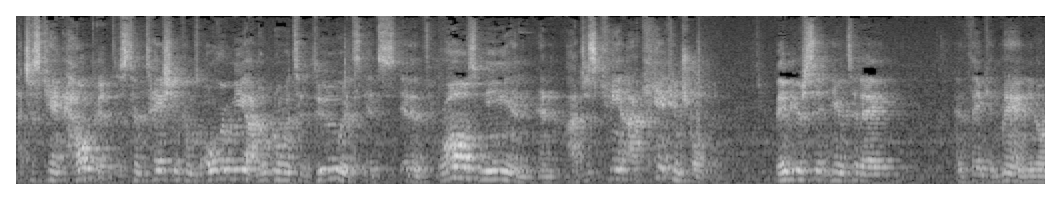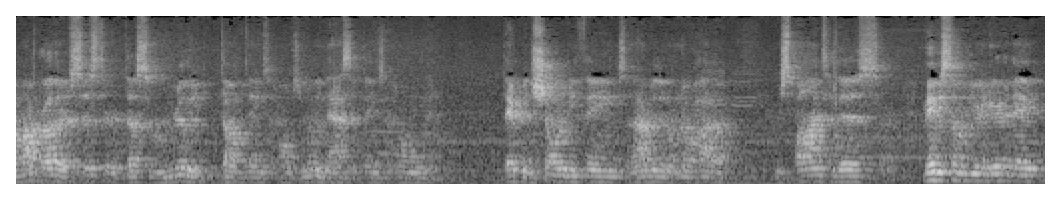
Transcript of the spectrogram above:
I just can't help it. This temptation comes over me. I don't know what to do. It's, it's, it enthralls me, and, and I just can't, I can't control it. Maybe you're sitting here today and thinking, man, you know, my brother or sister does some really dumb things at home, some really nasty things at home, and they've been showing me things, and I really don't know how to respond to this. Or maybe some of you are here today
